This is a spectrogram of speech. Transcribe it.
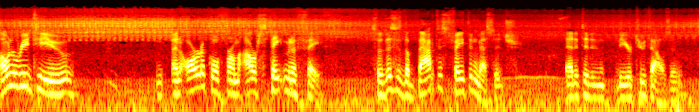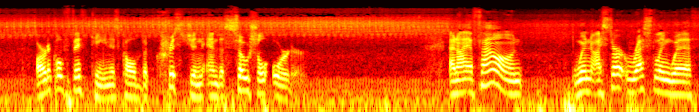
I want to read to you an article from our statement of faith. So this is the Baptist Faith and Message, edited in the year 2000. Article 15 is called The Christian and the Social Order. And I have found when I start wrestling with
